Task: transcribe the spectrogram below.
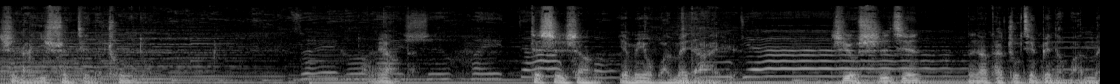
是那一瞬间的冲动。同样的。这世上也没有完美的爱人，只有时间能让他逐渐变得完美。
